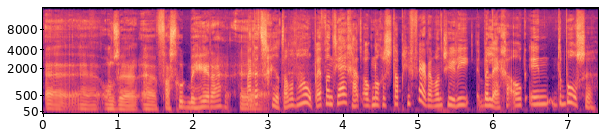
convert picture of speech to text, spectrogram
Uh, uh, onze uh, vastgoedbeheerder. maar dat scheelt al een hoop, hè? want jij gaat ook nog een stapje verder. Want jullie beleggen ook in de bossen.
